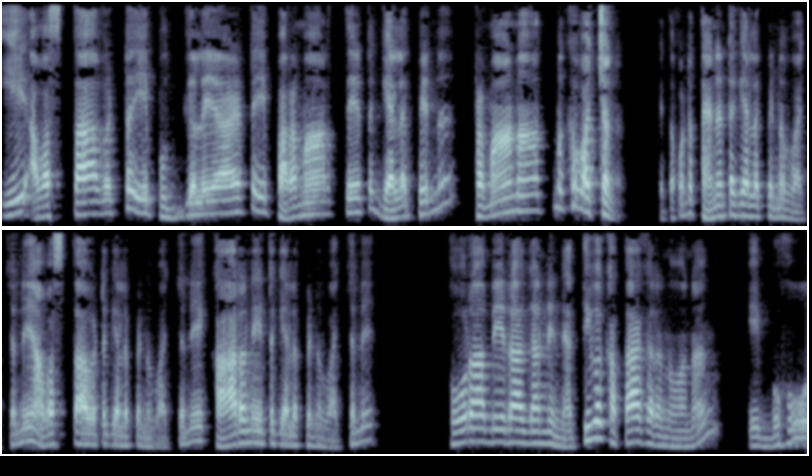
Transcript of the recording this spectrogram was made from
ඒ අවස්ථාවට ඒ පුද්ගලයාට ඒ පරමාර්ථයට ගැළපෙන ප්‍රමාණාත්මක වචන. එතකොට තැනට ගැළපෙන වචනේ අවස්ථාවට ගැළපෙන වචනේ කාරණයට ගැළපෙන වචනේ හෝරා බේරා ගන්නේ නැතිව කතා කරනවා නම් ඒ බොහෝ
